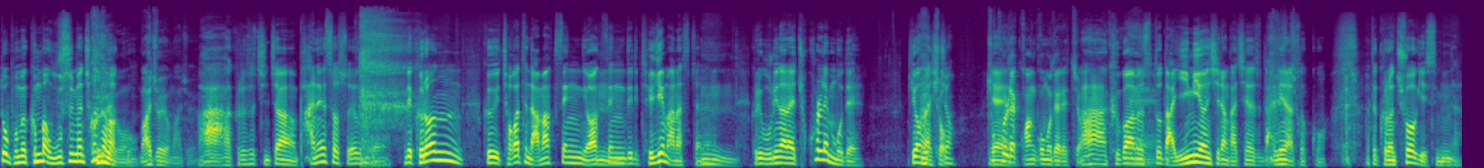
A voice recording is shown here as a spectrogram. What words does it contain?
또 보면 금방 웃으면 천사 같고. 그래요. 맞아요, 맞아요. 아, 그래서 진짜 반했었어요, 그때. 근데 그런 그 저 같은 남학생, 여학생들이 되게 많았었잖아요. 음. 그리고 우리나라의 초콜릿 모델 기억나시죠? 그렇죠. 초콜릿 광고 모델 했죠. 아, 그거 하면서 네. 또나 이미연 씨랑 같이 해서 난리 났었고. 하여튼 그런 추억이 있습니다.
